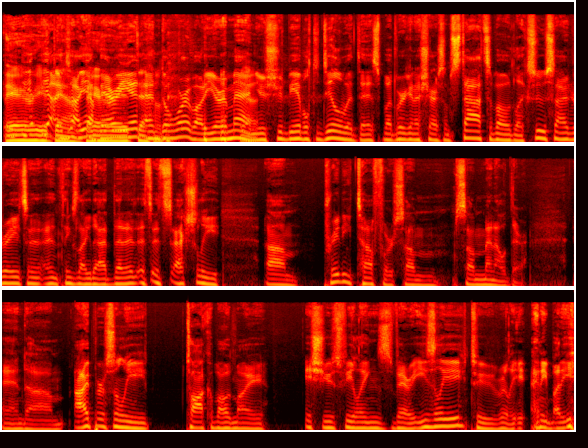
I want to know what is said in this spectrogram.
bury yeah, it down, exactly. Yeah, bury, bury, it, it, and don't worry about it. You're a man. Yeah. You should be able to deal with this. But we're gonna share some stats about like suicide rates and, and things like that. That it, it's it's actually um, pretty tough for some some men out there. And um, I personally talk about my issues, feelings very easily to really anybody.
